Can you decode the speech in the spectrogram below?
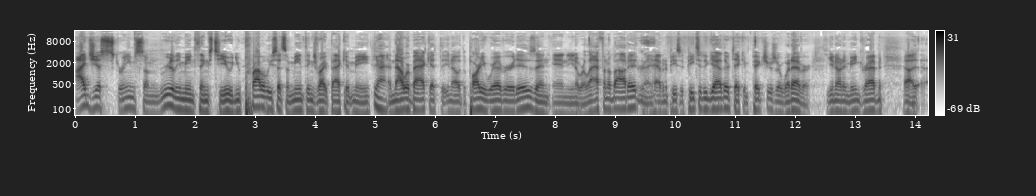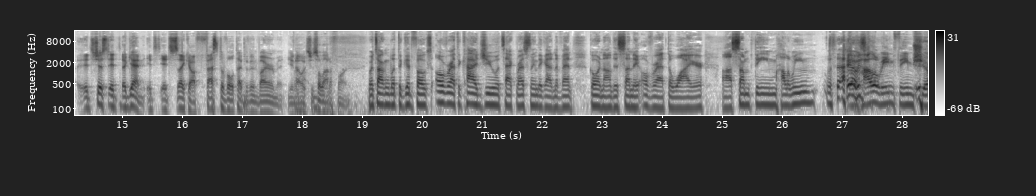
I just screamed some really mean things to you, and you probably said some mean things right back at me. Yeah. And now we're back at the you know at the party wherever it is, and and you know we're laughing about it, and having a piece of pizza together, taking pictures or whatever. You know what I mean? Grabbing. Uh, it's just it again. It's it's like a festival type of environment. You know, it's just a lot of fun. We're talking with the good folks over at the Kaiju Attack Wrestling. They got an event going on this Sunday over at the Wire. Uh, some theme Halloween. Always- Halloween themed show.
